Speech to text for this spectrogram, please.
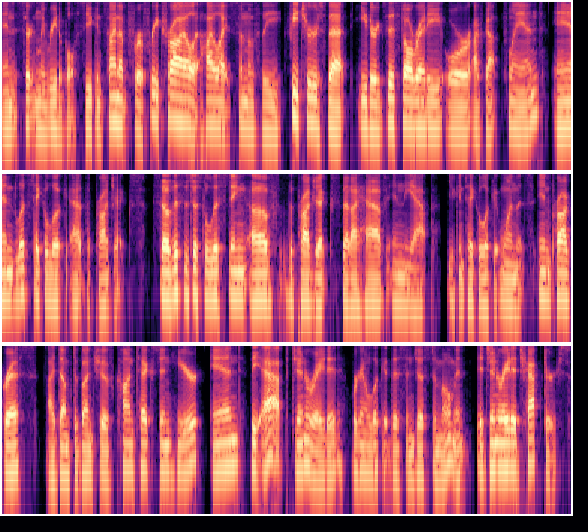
And it's certainly readable. So you can sign up for a free trial. It highlights some of the features that either exist already or I've got planned. And let's take a look at the projects. So this is just a listing of the projects that I have in the app. You can take a look at one that's in progress. I dumped a bunch of context in here and the app generated, we're going to look at this in just a moment, it generated chapters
